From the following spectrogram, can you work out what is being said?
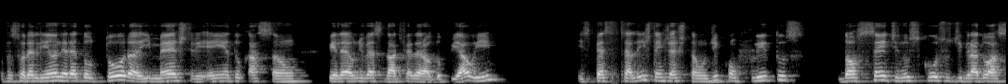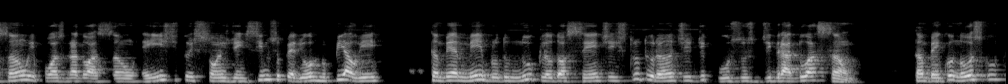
A professora Eliane é doutora e mestre em educação pela Universidade Federal do Piauí, especialista em gestão de conflitos docente nos cursos de graduação e pós-graduação em instituições de ensino superior no Piauí, também é membro do núcleo docente estruturante de cursos de graduação. Também conosco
